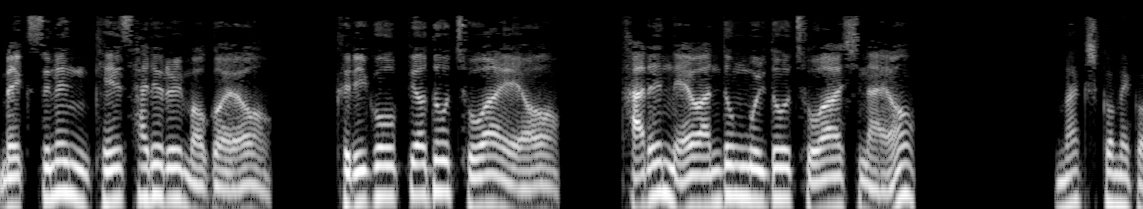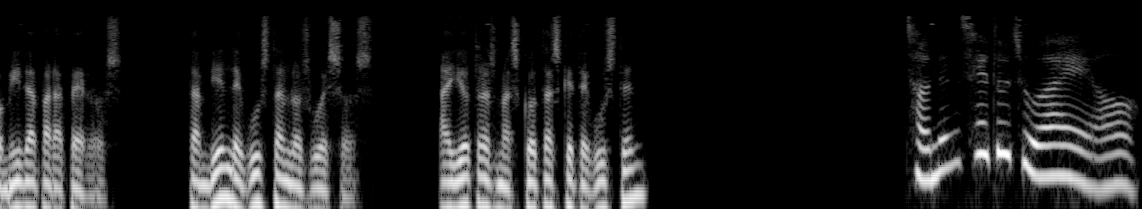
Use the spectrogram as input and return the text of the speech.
맥스는 개 사료를 먹어요. 그리고 뼈도 좋아해요. 다른 애완동물도 좋아하시나요? Max come comida para perros. También le gustan los huesos. ¿Hay otras mascotas que te gusten? 저는 새도 좋아해요.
